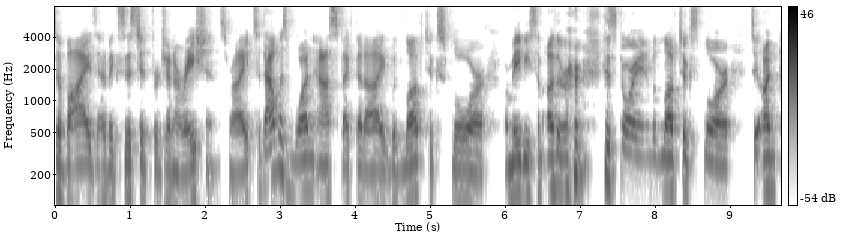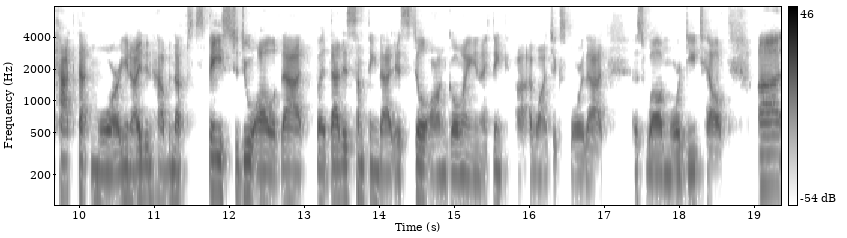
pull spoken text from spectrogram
divides that have existed for generations, right? So that was one aspect that I would love to explore, or maybe some other historian would love to explore to unpack that more. You know, I didn't have enough space to do all of that, but that is something that is still ongoing, and I think uh, I want to explore that as well in more detail. Uh,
